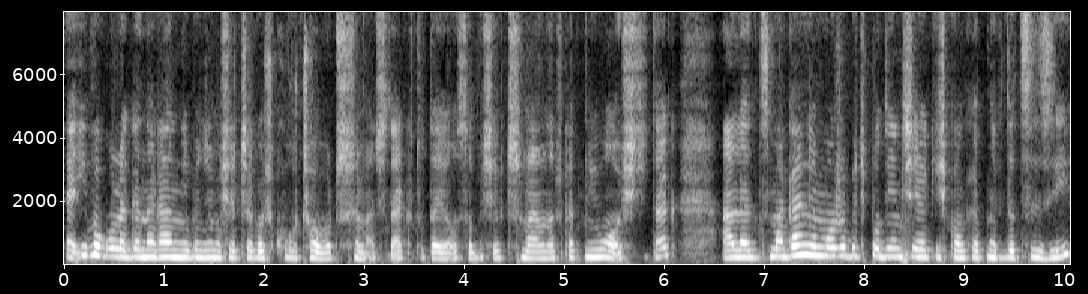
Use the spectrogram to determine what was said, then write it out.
e, i w ogóle generalnie będziemy się czegoś kurczowo trzymać, tak? Tutaj osoby się trzymają na przykład miłości, tak? Ale zmaganiem może być podjęcie jakichś konkretnych decyzji,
